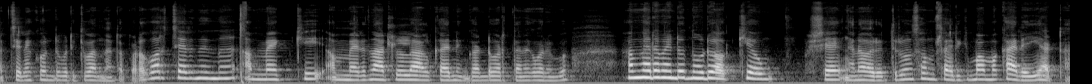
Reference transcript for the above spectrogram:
അച്ഛനെ കൊണ്ട് ഇവിടേക്ക് വന്നിട്ട് അപ്പോൾ അവിടെ കുറച്ച് നേരം നിന്ന് അമ്മയ്ക്ക് അമ്മേരെ നാട്ടിലുള്ള ആൾക്കാരെയും കണ്ട് വർത്താനൊക്കെ പറയുമ്പോൾ അമ്മേരെ മൈൻഡ് ഒന്നുകൂടി ഓക്കെ ആവും. പക്ഷേ ഇങ്ങനെ ഓരോരുത്തരും സംസാരിക്കുമ്പോൾ അമ്മ കരയാട്ടാ.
